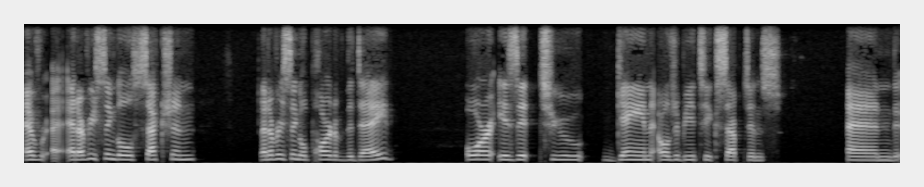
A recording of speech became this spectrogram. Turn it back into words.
every at every single section at every single part of the day or is it to gain LGBT acceptance and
